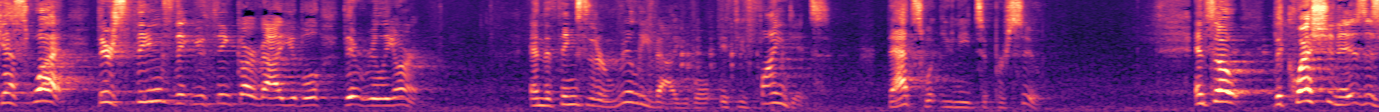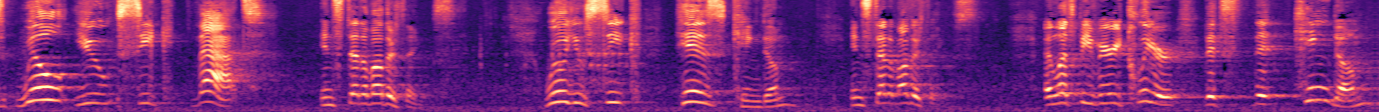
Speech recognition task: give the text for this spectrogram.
guess what? There's things that you think are valuable that really aren't. And the things that are really valuable, if you find it, that's what you need to pursue. And so the question is is will you seek that instead of other things? Will you seek his kingdom instead of other things? And let's be very clear that, that kingdom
